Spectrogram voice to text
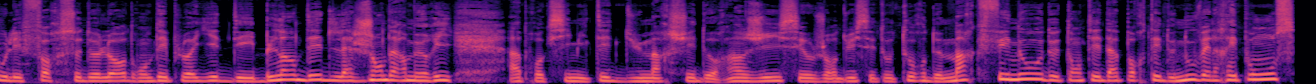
où les forces de l'ordre ont déployé des blindés de la gendarmerie à proximité du marché de Ringis. Et aujourd'hui, c'est au tour de Marc Fesneau de tenter d'apporter de nouvelles réponses.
